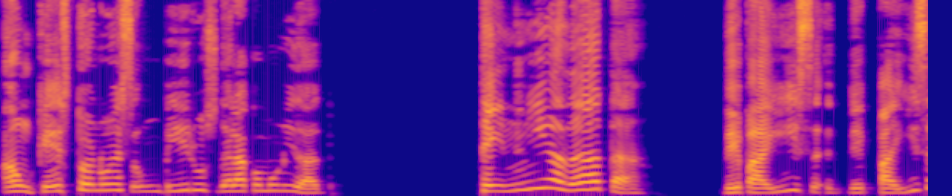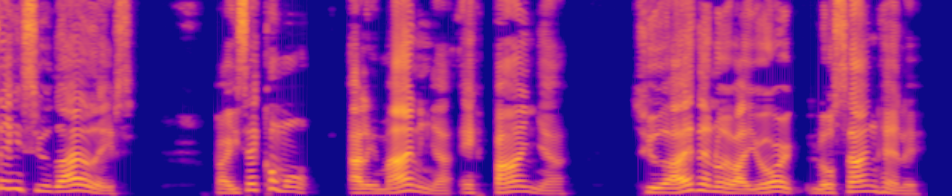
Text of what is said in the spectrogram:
aunque esto no es un virus de la comunidad, tenía data de países, de países y ciudades, países como Alemania, España, ciudades de Nueva York, Los Ángeles,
